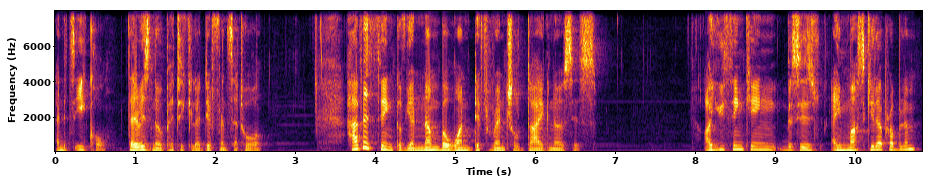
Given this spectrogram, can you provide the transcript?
and it's equal there is no particular difference at all. Have a think of your number one differential diagnosis. Are you thinking this is a muscular problem?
